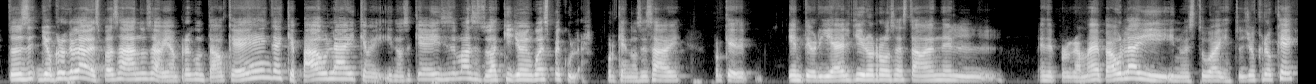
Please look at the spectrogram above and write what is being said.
Entonces, yo creo que la vez pasada nos habían preguntado que venga y que Paula y que y no sé qué y más. Entonces, aquí yo vengo a especular porque no se sabe, porque en teoría el Giro Rosa estaba en el, en el programa de Paula y, y no estuvo ahí. Entonces, yo creo que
